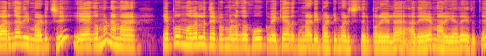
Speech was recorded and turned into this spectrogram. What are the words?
பாருங்கள் அதை மடித்து ஏகமாக நம்ம எப்போ முதல்ல தைப்ப முழங்க ஹூக் வைக்காததுக்கு முன்னாடி பட்டி மடித்து திருப்புறையில் அதே மாதிரியே தான் இதுக்கு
